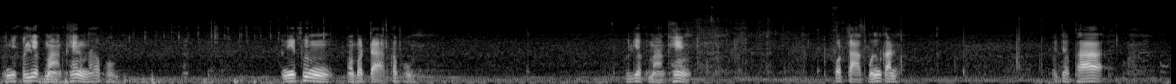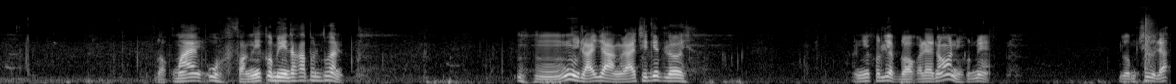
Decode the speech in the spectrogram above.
อันนี้เขาเรียกหมากแห้งนะครับผม อันนี้เพิ่งเอามาตากครับผมเขาเรียกหมากแห้ง ก็ตากเหมือนกัน เราจะพา ดอกไม้อู้ฝั่งนี้ก็มีนะครับเพื่อนๆอื้อหือมีหลายอย่างหลายชนิดเลย อันนี้เขาเรียกดอกอะไรเนาะนี่คุณแม่รวมชื่อแล้ว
